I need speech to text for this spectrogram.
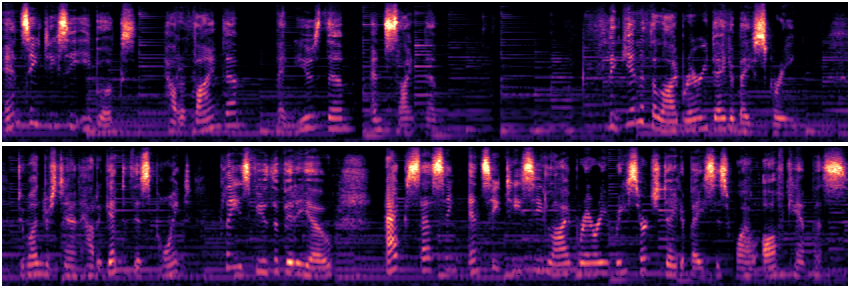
NCTC eBooks, how to find them and use them and cite them. Begin at the library database screen. To understand how to get to this point, please view the video Accessing NCTC Library Research Databases While Off Campus.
